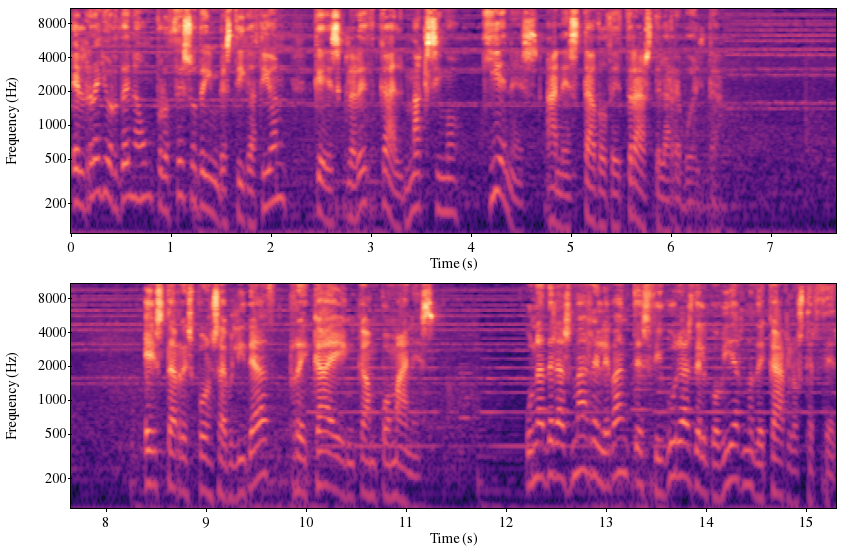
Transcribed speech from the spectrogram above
El rey ordena un proceso de investigación que esclarezca al máximo quiénes han estado detrás de la revuelta. Esta responsabilidad recae en Campomanes, una de las más relevantes figuras del gobierno de Carlos III.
